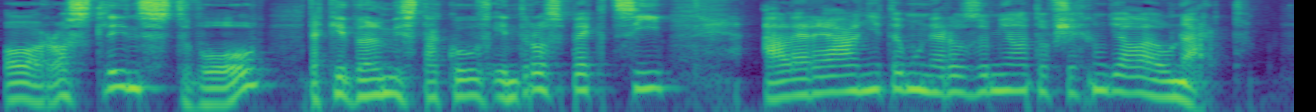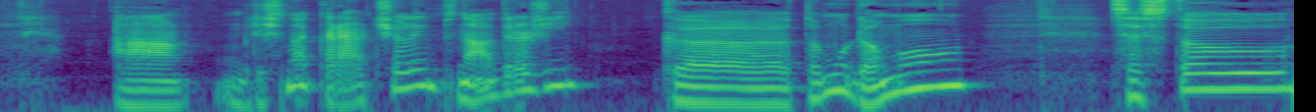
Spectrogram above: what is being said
o rostlinstvu, taky velmi s takovou introspekcí, ale reálně tomu nerozuměla, to všechno dělal Leonard. A když jsme kráčeli z nádraží k tomu domu, cestou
